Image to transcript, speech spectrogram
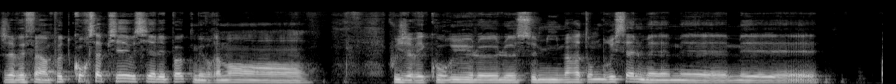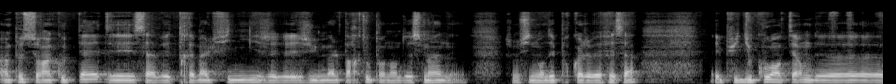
J'avais fait un peu de course à pied aussi à l'époque, mais vraiment. Oui, j'avais couru le, semi-marathon de Bruxelles, mais mais mais un peu sur un coup de tête et ça avait très mal fini. J'ai eu mal partout pendant deux semaines. Je me suis demandé pourquoi j'avais fait ça. Et puis du coup, en termes de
